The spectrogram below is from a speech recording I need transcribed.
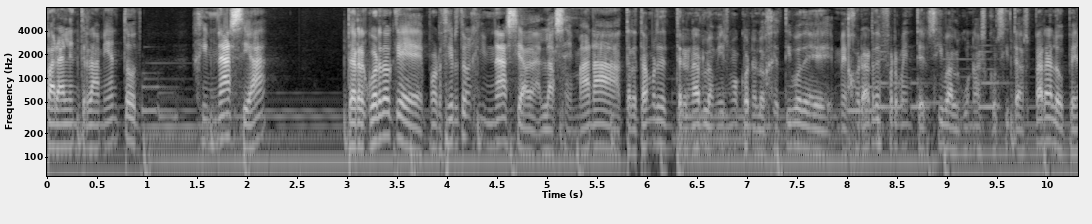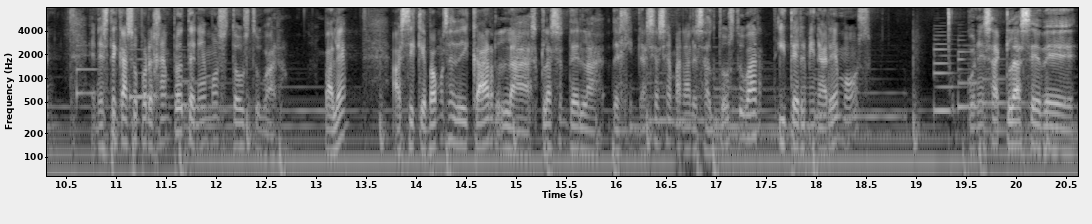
Para el entrenamiento gimnasia, te recuerdo que, por cierto, en gimnasia la semana tratamos de entrenar lo mismo con el objetivo de mejorar de forma intensiva algunas cositas para el Open. En este caso, por ejemplo, tenemos Toast to Bar, ¿vale? Así que vamos a dedicar las clases de, gimnasia semanales al Toast to Bar y terminaremos con esa clase de,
